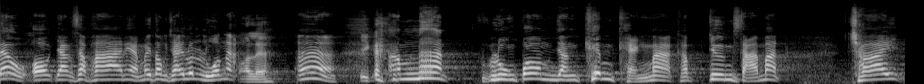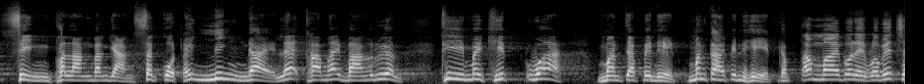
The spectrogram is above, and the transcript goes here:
แล้วออกจากสภาเนี่ยไม่ต้องใช้รถหลวงอะอ๋อเลย อ่าอีก อำนาจลุงป้อมยังเข้มแข็งมากครับ จึงสามารถ ใช้สิ่งพลังบางอย่าง สะกดให้นิ่งได้ และทำให้บางเรื่องที่ไม่คิดว่ามันจะเป็นเหตุ มันกลายเป็นเหตุครับ ทำไมพลเอกประวิตยช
